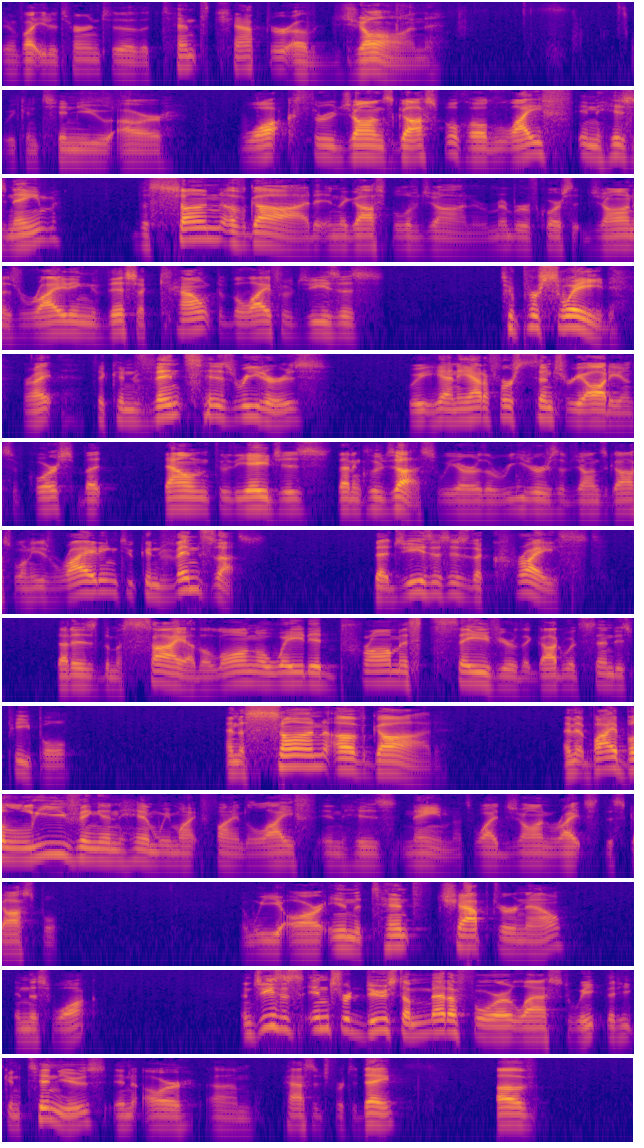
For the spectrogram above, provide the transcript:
Invite you to turn to the 10th chapter of John. We continue our walk through John's gospel called Life in His Name, the Son of God in the Gospel of John. Remember, of course, that John is writing this account of the life of Jesus to persuade, right? To convince his readers. We, and he had a first century audience, of course, but down through the ages, that includes us. We are the readers of John's gospel, and he's writing to convince us that Jesus is the Christ, that is the Messiah, the long awaited, promised Savior that God would send his people, and the Son of God, and that by believing in him we might find life in his name. That's why John writes this gospel. And we are in the 10th chapter now in this walk. And Jesus introduced a metaphor last week that he continues in our um, passage for today of,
